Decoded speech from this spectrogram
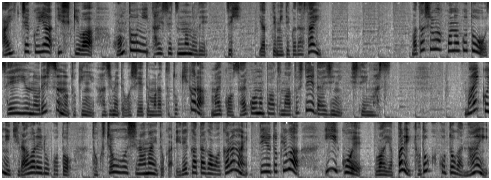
愛着や意識は本当に大切なのでぜひやってみてください。私はこのことを声優のレッスンの時に初めて教えてもらった時からマイクを最高のパートナーとして大事にしています。マイクに嫌われること特徴を知らないとか入れ方がわからないっていう時はいい声はやっぱり届くことがない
